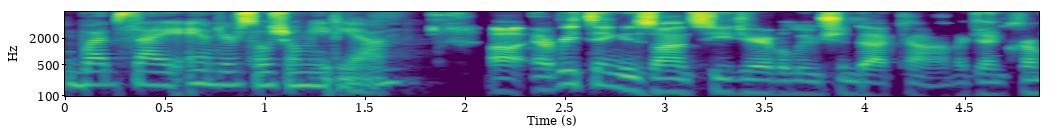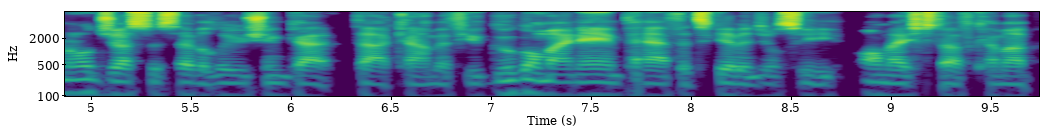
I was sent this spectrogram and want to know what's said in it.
website, and your social media? Uh, everything is on cjevolution.com. Again, criminaljusticeevolution.com. If you Google my name, Pat Fitzgibbons, you'll see all my stuff come up.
